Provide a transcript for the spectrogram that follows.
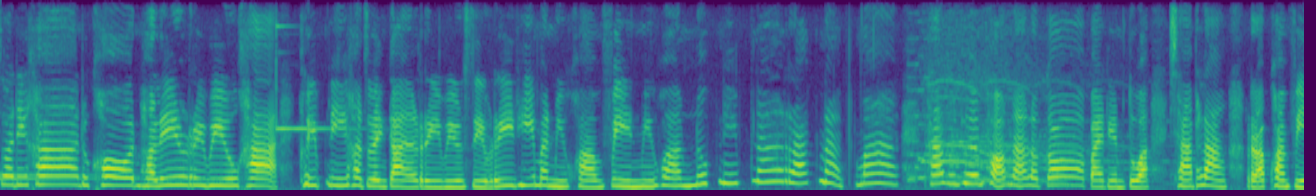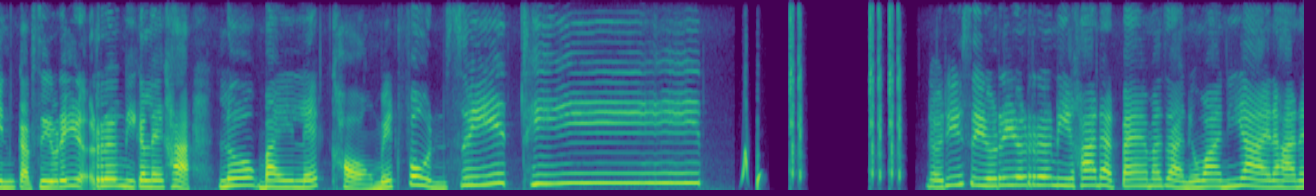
สวัสดีค่ะ ทุกคนพอลลี่รีวิวค่ะ คลิปนี้ค่ะจะเป็นการรีวิวซีรีส์ที่มันมีความฟิน มีความนุบนิบน่ารักหนักมาก ถ้าเพื่อนๆพร้อมแล้วแล้วก็ไปเตรียมตัวชาร์จพลังรับความฟินกับซีรีส์เรื่องนี้กันเลยค่ะ โลกใบเล็กของเม็ดฝุ่นสวีทที โดยที่ซีรีส์เรื่องนี้ค่ะดัดแปลมาจากนิวานิยายนะคะ ใน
